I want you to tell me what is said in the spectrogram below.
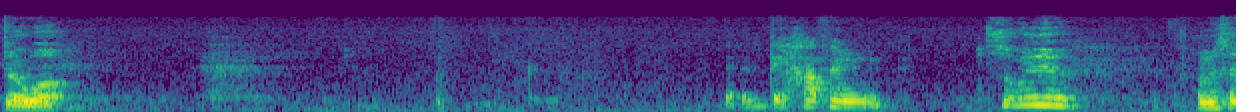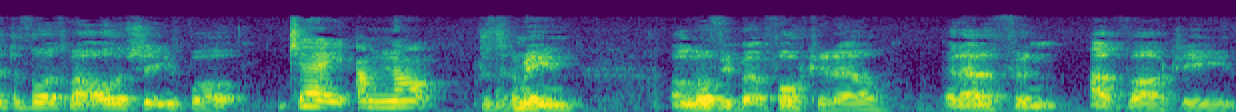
So what? They haven't. So you? Have you said the thoughts about all the shit you've bought? Jay, I'm not. Because I mean, I love you, but fucking hell. An elephant advarty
